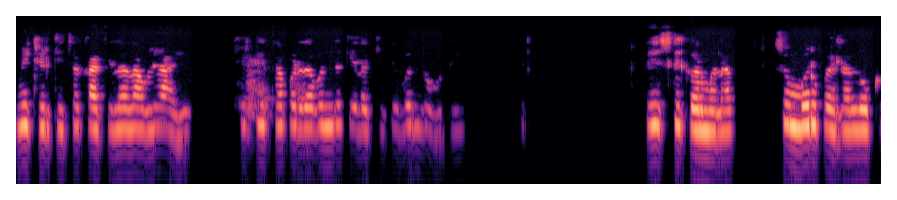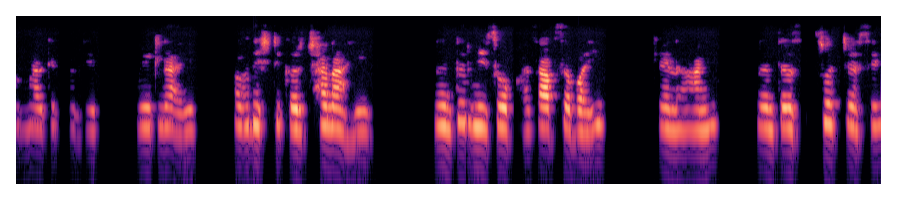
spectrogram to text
मी खिडकीच्या काचेला लावले आहे. खिडकीचा पडदा बंद केला की ते बंद होते. हे स्टिकर मला शंभर रुपयाला लोकल मार्केटमध्ये भेटले आहे. अगदी स्टिकर छान आहे. नंतर मी सोफा साफसफाई केला आणि नंतर स्वच्छ असे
